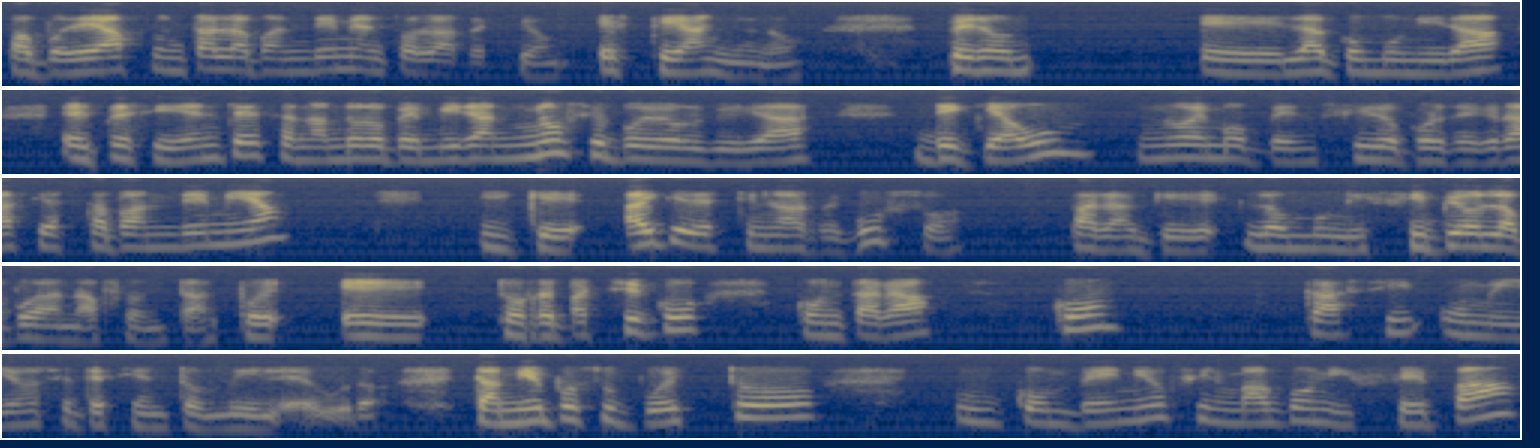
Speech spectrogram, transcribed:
para poder afrontar la pandemia en toda la región. Este año no. Pero eh, la comunidad, el presidente Fernando López Mira no se puede olvidar de que aún no hemos vencido, por desgracia, esta pandemia y que hay que destinar recursos para que los municipios la puedan afrontar. Pues eh, Torre Pacheco contará con casi 1.700.000 euros. También, por supuesto, un convenio firmado con IFEPA,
